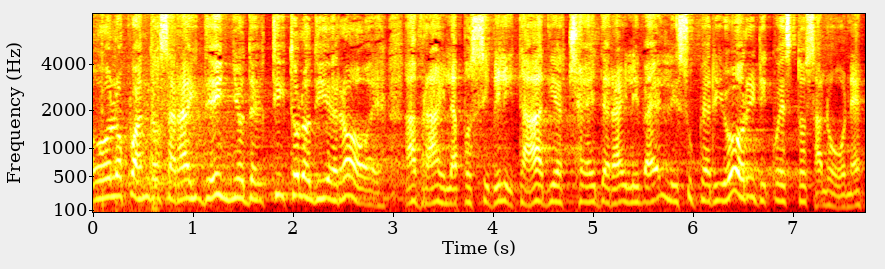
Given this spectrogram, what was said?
Solo quando sarai degno del titolo di eroe avrai la possibilità di accedere ai livelli superiori di questo salone.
